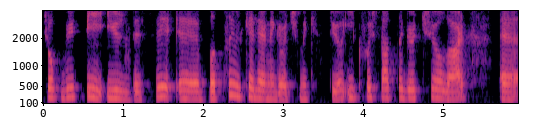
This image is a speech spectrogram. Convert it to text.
çok büyük bir yüzdesi e, Batı ülkelerine göçmek istiyor. İlk fırsatta göçüyorlar. E,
